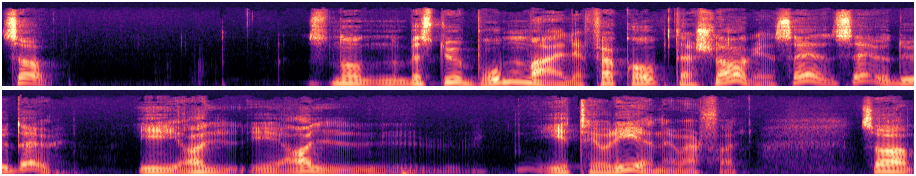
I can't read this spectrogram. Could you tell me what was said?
så, så når, Hvis du bommer eller fucker opp det slaget, så så er jo du død. I all, i all I teorien, i hvert fall. Så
